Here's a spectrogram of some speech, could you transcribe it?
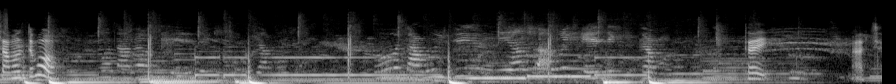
চামচ দেবো? তাই? আচ্ছা।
